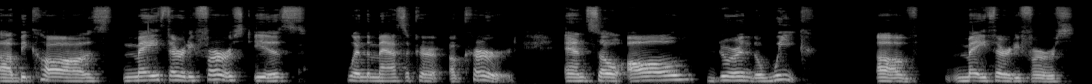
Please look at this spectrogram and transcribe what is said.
uh, because May 31st is when the massacre occurred. And so, all during the week of May 31st,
